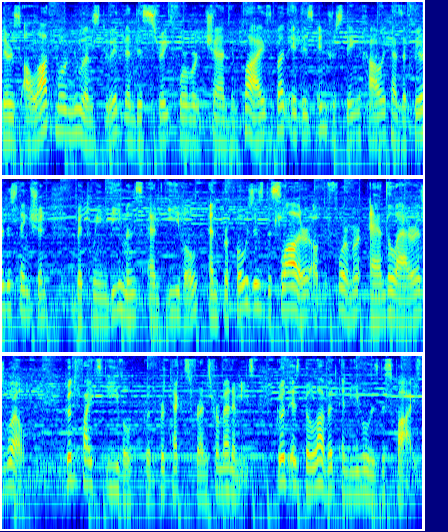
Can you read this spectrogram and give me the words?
There's a lot more nuance to it than this straightforward chant implies, but it is interesting how it has a clear distinction between demons and evil and proposes the slaughter of the former and the latter as well. Good fights evil, good protects friends from enemies, good is beloved and evil is despised.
